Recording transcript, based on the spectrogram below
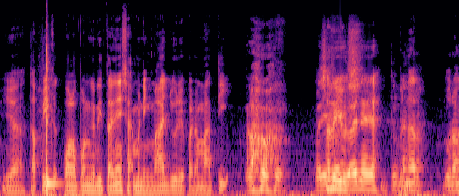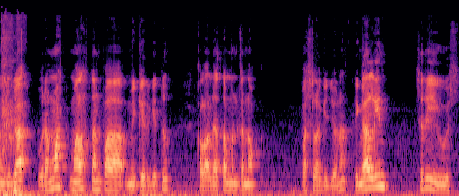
ya tapi walaupun nggak ditanya saya mending maju daripada mati Oh, Serius. ya. Itu benar. Orang juga, orang mah malah tanpa mikir gitu. Kalau ada teman kenok pas lagi zona, tinggalin. Serius.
